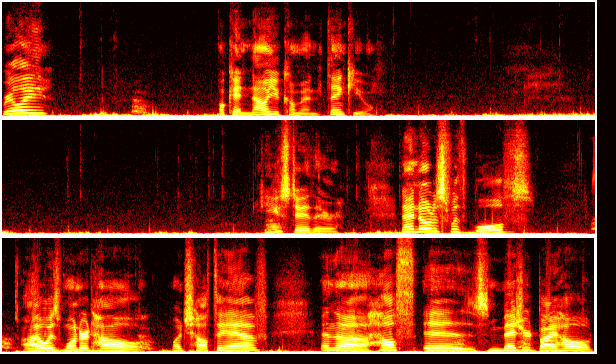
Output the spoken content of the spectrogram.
Really? Okay, now you come in. Thank you. Can you stay there? And I noticed with wolves, I always wondered how much health they have, and the health is measured by how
